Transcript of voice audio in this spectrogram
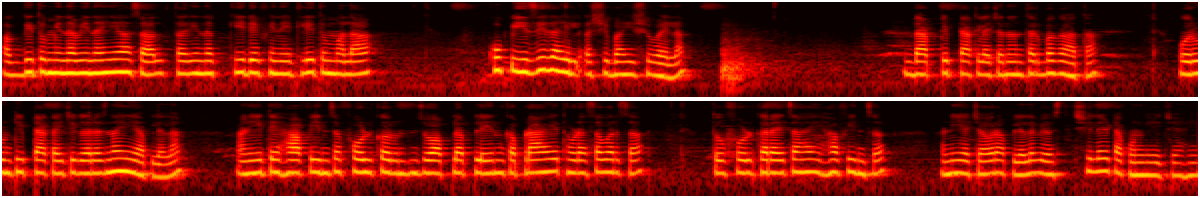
अगदी तुम्ही नवीनही असाल तरी नक्की डेफिनेटली तुम्हाला खूप इझी जाईल अशी बाही शिवायला. दाबटीप टाकल्याच्या नंतर बघा आता. वरून टीप टाकायची गरज नाही आहे आपल्याला. आणि इथे हाफ इंच फोल्ड करून जो आपला प्लेन कपडा आहे थोडासा वरचा तो फोल्ड करायचा आहे हाफ इंच आणि याच्यावर आपल्याला व्यवस्थित शिलाई टाकून घ्यायची आहे.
